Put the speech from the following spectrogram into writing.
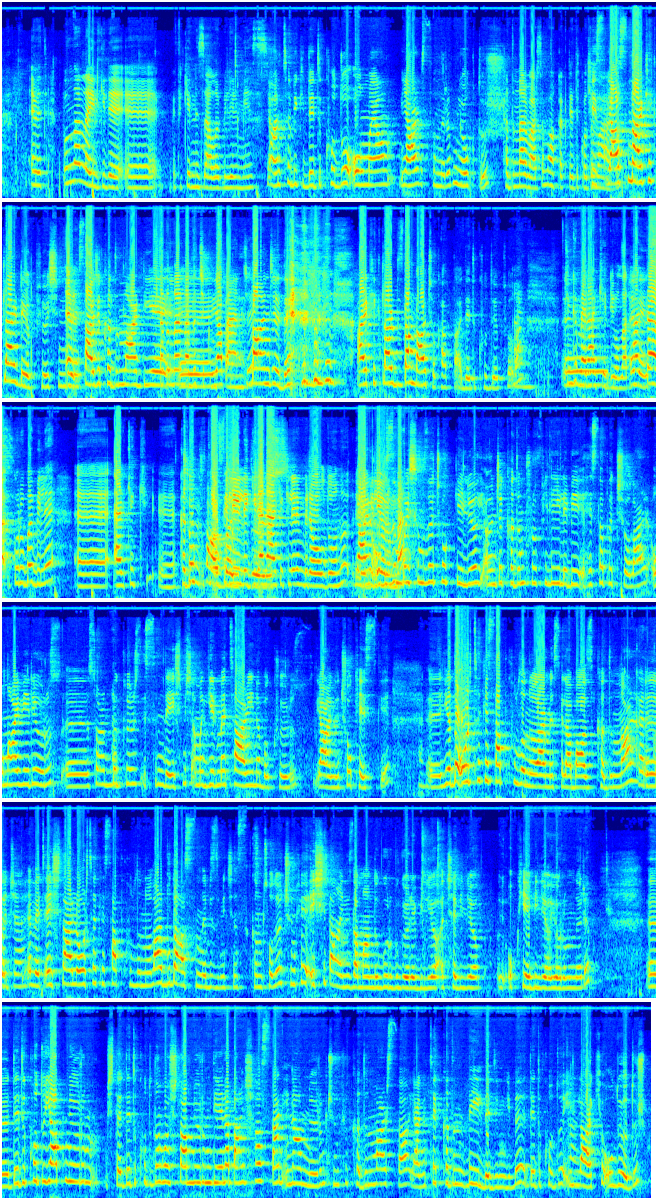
Evet, bunlarla ilgili e, fikrinizi alabilir miyiz? Yani tabii ki dedikodu olmayan yer sanırım yoktur. Kadınlar varsa muhakkak dedikodu Kes, var. aslında erkekler de yapıyor şimdi. Evet. Sadece kadınlar diye Kadınların adı e, çıkmış bence. Bence de. erkekler bizden daha çok hatta dedikodu yapıyorlar. Aynen. Çünkü merak ediyorlar. evet. Hatta gruba bile e, erkek e, kadın profiliyle giren erkeklerin biri olduğunu e, Yani biliyorum bizim ben. başımıza çok geliyor. Önce kadın profiliyle bir hesap açıyorlar. Onay veriyoruz. Ee, sonra bir bakıyoruz isim değişmiş ama girme tarihine bakıyoruz. Yani çok eski. Ee, ya da ortak hesap kullanıyorlar mesela bazı kadınlar. Karı koca. Evet eşlerle ortak hesap kullanıyorlar. Bu da aslında bizim için sıkıntı oluyor. Çünkü eşi de aynı zamanda grubu görebiliyor, açabiliyor, okuyabiliyor yorumları. Ee, dedikodu yapmıyorum, işte dedikodudan hoşlanmıyorum diyene ben şahsen inanmıyorum. Çünkü kadın varsa, yani tek kadın değil dediğim gibi dedikodu illaki oluyordur.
